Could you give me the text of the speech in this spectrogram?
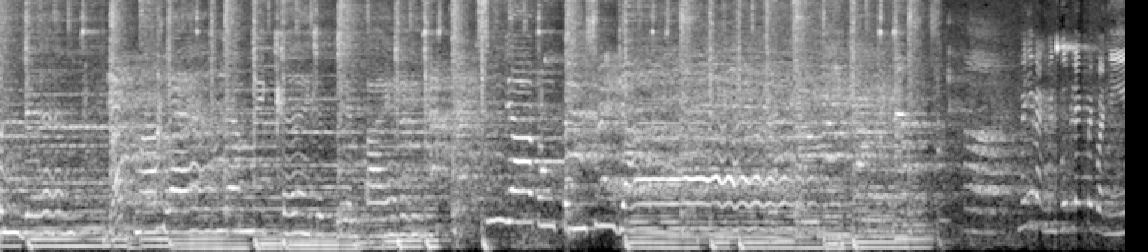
คนเดิมกลับมาแล้วและไม่เคยจะเปลี่ยนไป สัญญาต้องเป็นสัญญาไม่ได้แบ่งเป็นกรุ๊ปเล็กไปกว่านี้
